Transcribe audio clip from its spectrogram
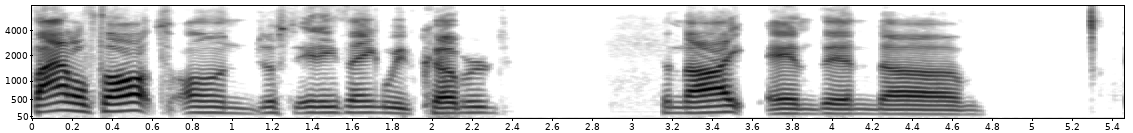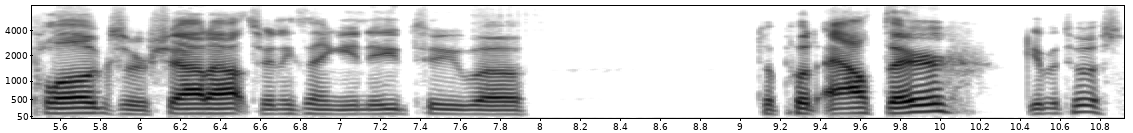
final thoughts on just anything we've covered tonight, and then um, plugs or shout outs, anything you need to uh, to put out there, give it to us.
